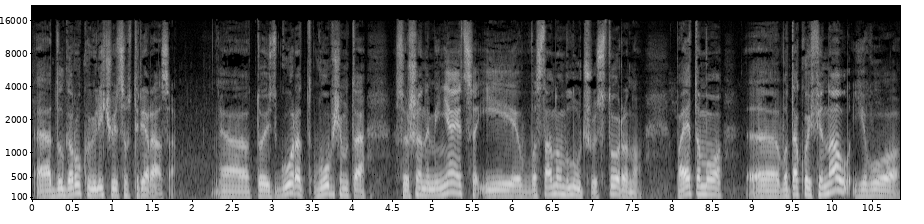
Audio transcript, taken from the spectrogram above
э, Долгоруку увеличивается в три раза. Э, то есть город, в общем-то, совершенно меняется и в основном в лучшую сторону. Поэтому э, вот такой финал его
